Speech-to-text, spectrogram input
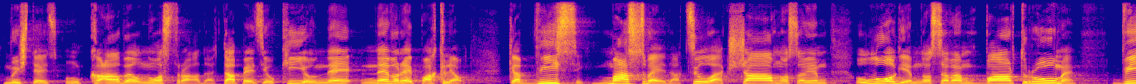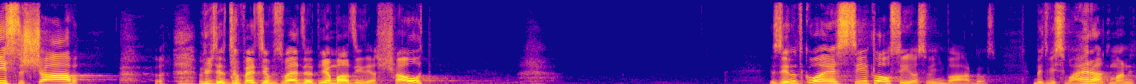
Un viņš teica, un kā vēl nostrādāja? Tāpēc jau Kijava ne, nevarēja pakļaut, ka visi masveidā cilvēki šāva no saviem logiem, no savām vārtu rūmēm. Visi šāva. Viņš teica, tāpēc jums vajadzētu iemācīties šaut. Zinat, ko es ieklausījos viņa vārdos? Bet visvairāk mani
